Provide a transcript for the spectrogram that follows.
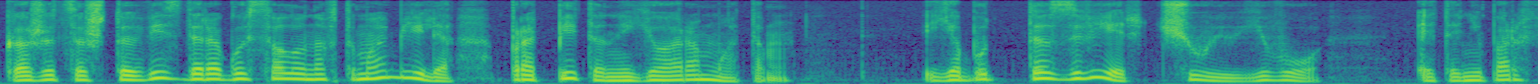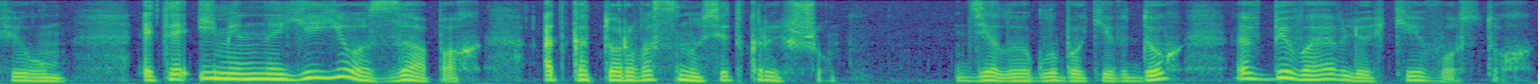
Кажется, что весь дорогой салон автомобиля пропитан ее ароматом. Я будто зверь чую его. Это не парфюм, это именно ее запах, от которого сносит крышу. Делаю глубокий вдох, вбивая в легкий воздух.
